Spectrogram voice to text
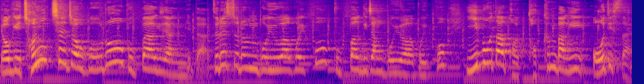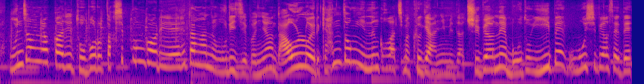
여기 전체적으로 북박이장입니다. 드레스룸 보유하고 있고 북박이장 보유하고 있고 이보다 더큰 방이 어디 있어요? 운정역까지 도보로 딱 10분 거리에 해당하는 우리 집은요. 나홀로 이렇게 한 동이 있는 것 같지만 그게 아닙니다. 주변에 모두 250여 세대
